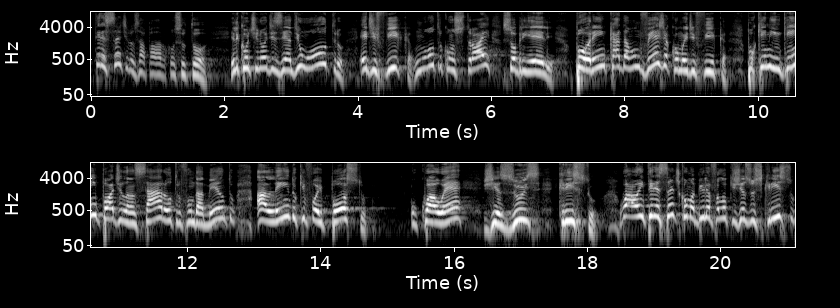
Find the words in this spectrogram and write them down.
Interessante ele usar a palavra construtor. Ele continua dizendo: e um outro edifica, um outro constrói sobre ele. Porém, cada um veja como edifica, porque ninguém pode lançar outro fundamento além do que foi posto, o qual é Jesus Cristo. Uau, é interessante como a Bíblia falou que Jesus Cristo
